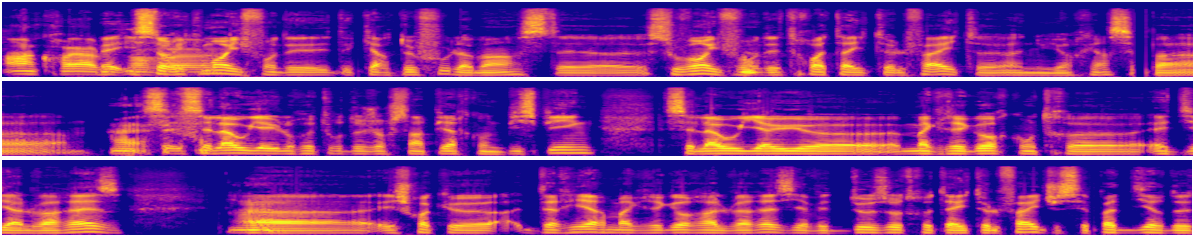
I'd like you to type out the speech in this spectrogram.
incroyable. Mais historiquement, ils font des, des, cartes de fou là-bas. Hein. Euh, souvent, ils font mmh. des trois title fights euh, à New York. Hein. C'est pas. c'est là où il y a eu le retour de Georges Saint-Pierre contre Bisping. C'est là où il y a eu euh, McGregor contre Eddie Alvarez. et je crois que derrière McGregor Alvarez, il y avait deux autres title fights. Je sais pas te dire de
